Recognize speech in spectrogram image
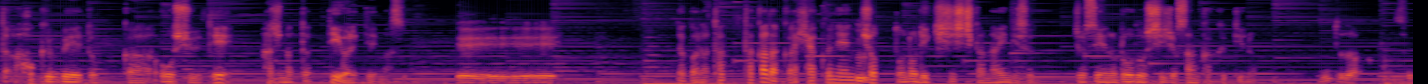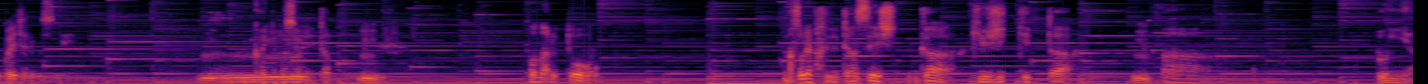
た北米とか欧州で始まったって言われています。えだからた、たかだか100年ちょっとの歴史しかないんですよ。女性の労働市場参画っていうのは。ー、本当だ。そう書いてありますね。うーん。書いてますよね、多分。うん。となると、まあ、それまで男性が牛耳っていった、うんあー分野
